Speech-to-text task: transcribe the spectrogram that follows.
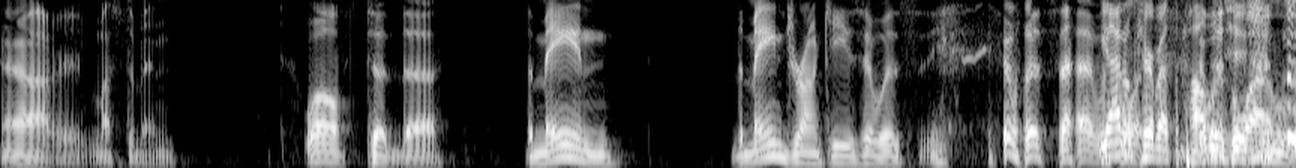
Oh, it must have been. Well, to the the main the main drunkies, it was it was. Uh, it was Yeah, I don't a- care about the it was a lot- politicians.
